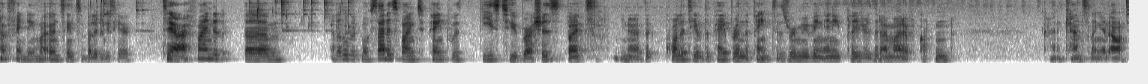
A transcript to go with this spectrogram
offending my own sensibilities here. So yeah, I find it um, a little bit more satisfying to paint with these two brushes, but you know, the quality of the paper and the paint is removing any pleasure that I might have gotten, kind of cancelling it out.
